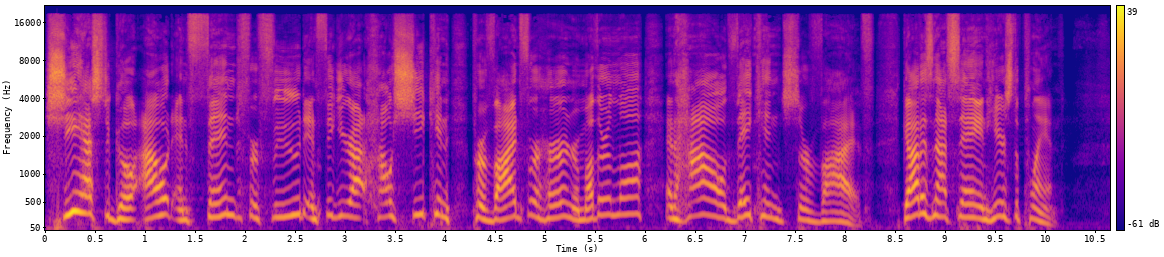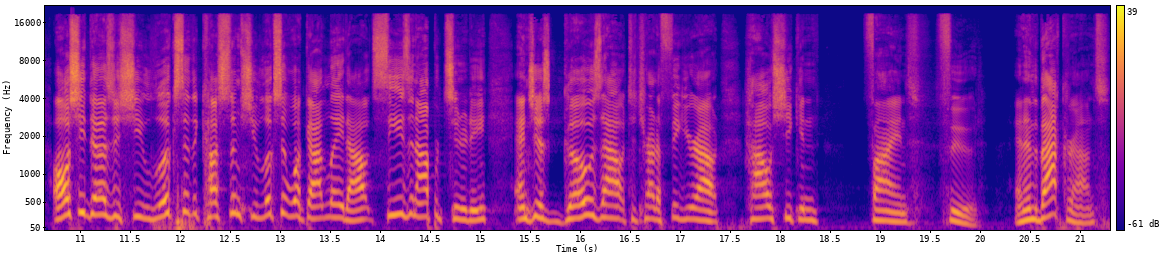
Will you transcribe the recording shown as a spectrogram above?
She has to go out and fend for food and figure out how she can provide for her and her mother in law and how they can survive. God is not saying, Here's the plan. All she does is she looks at the custom, she looks at what God laid out, sees an opportunity, and just goes out to try to figure out how she can find food. And in the background,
